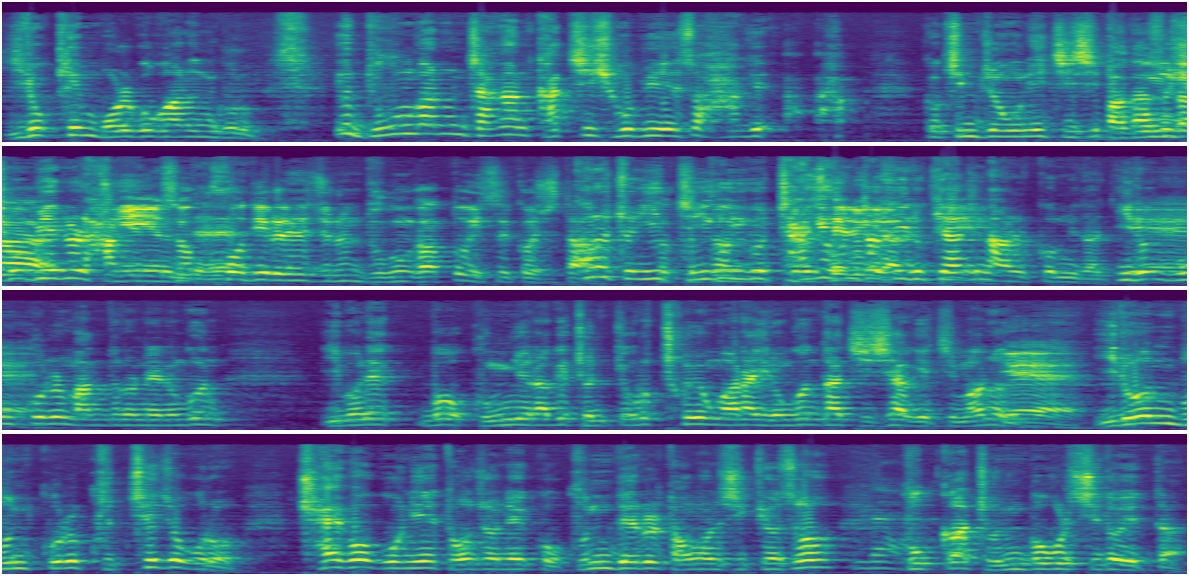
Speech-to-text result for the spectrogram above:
이렇게 몰고 가는 그룹 이거 누군가는 잠깐 같이 협의해서 하게 하, 그 김정은이 지시 받아서 협의를 하겠는데 코디를 해주는 누군가 또 있을 것이다. 그렇죠. 이, 그- 이거 이거 그런 자기 혼자서. 이렇게 하진 않을 겁니다. 이런 예. 문구를 만들어내는 건 이번에 뭐 국렬하게 전격으로 처용하라 이런 건 다 지시하겠지만은 예. 이런 문구를 구체적으로 최고 권위에 도전했고 군대를 동원시켜서 네. 국가 전복을 시도했다.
